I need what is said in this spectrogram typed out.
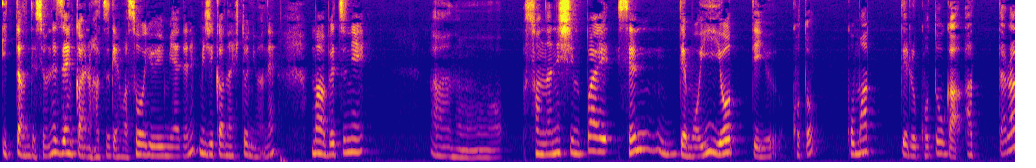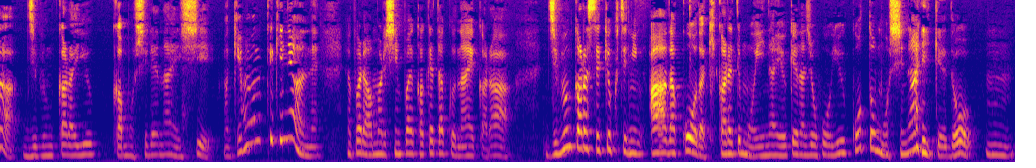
言ったんですよね。前回の発言はそういう意味合いでね。身近な人にはね。まあ別に、あのそんなに心配せんでもいいよっていうこと困ってることがあったら自分から言うかもしれないし、まあ、基本的にはねやっぱりあんまり心配かけたくないから自分から積極的にああだこうだ聞かれてもいない余計な情報を言うこともしないけど、うん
